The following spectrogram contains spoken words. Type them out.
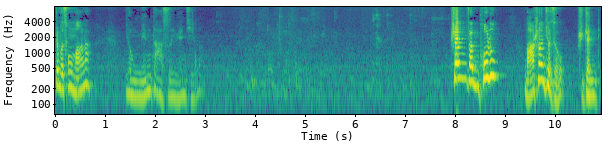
这么匆忙呢？永明大师圆寂了，身份破露，马上就走，是真的；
